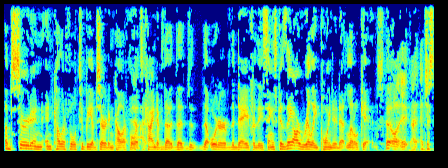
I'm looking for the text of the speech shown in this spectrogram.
absurd and, and colorful to be absurd and colorful. it's kind of the, the, the, the order of the day for these things because they are really pointed at little kids. Well, it, I, I just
